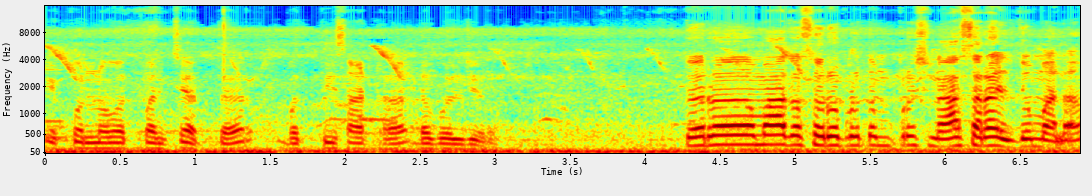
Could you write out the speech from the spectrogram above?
एकोणनव्वद पंच्याहत्तर बत्तीस अठरा डबल झिरो. तर अं, माझा सर्वप्रथम प्रश्न असा राहील तुम्हाला.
